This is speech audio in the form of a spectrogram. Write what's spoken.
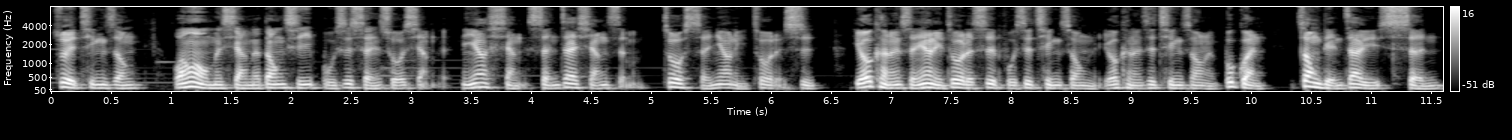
最轻松。往往我们想的东西不是神所想的。你要想神在想什么，做神要你做的事。有可能神要你做的事不是轻松的，有可能是轻松的。不管，重点在于神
